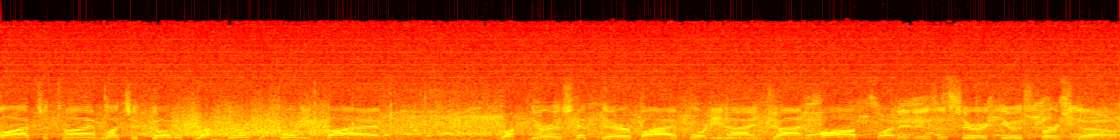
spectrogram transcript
lots of time lets it go to Bruckner at the 45. Bruckner is hit there by 49 John Hoff, but it is a Syracuse first down.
